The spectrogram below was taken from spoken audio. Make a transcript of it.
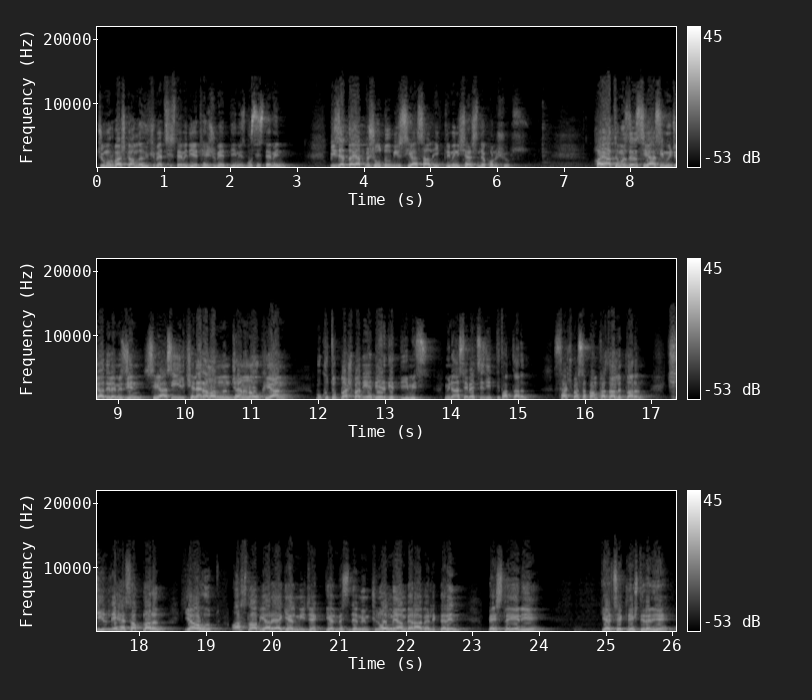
Cumhurbaşkanlığı hükümet sistemi diye tecrübe ettiğimiz bu sistemin bize dayatmış olduğu bir siyasal iklimin içerisinde konuşuyoruz. Hayatımızın, siyasi mücadelemizin, siyasi ilkeler alanının canına okuyan, bu kutuplaşma diye dert ettiğimiz münasebetsiz ittifakların, saçma sapan pazarlıkların, kirli hesapların yahut asla bir araya gelmeyecek, gelmesi de mümkün olmayan beraberliklerin besleyeni, gerçekleştireni,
